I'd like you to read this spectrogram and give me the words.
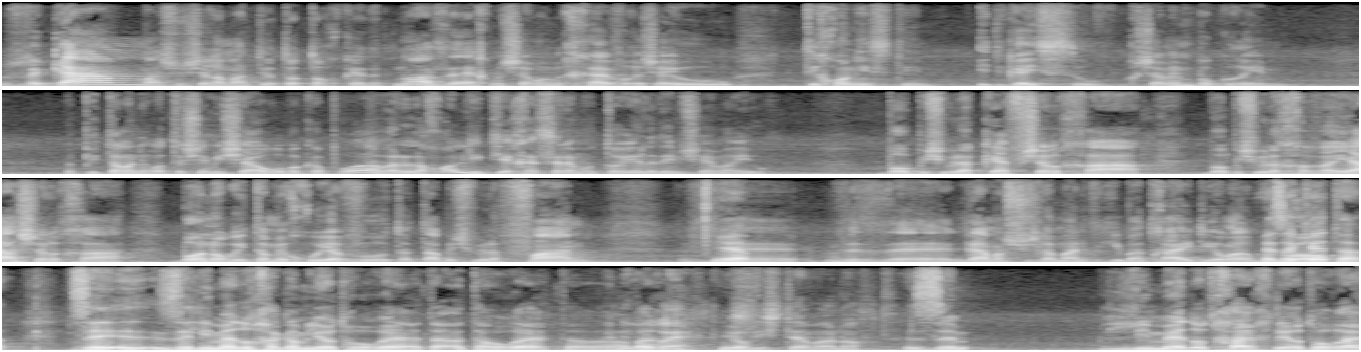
וגם משהו שלמדתי אותו תוך כדי תנועה, זה איך משמרים חבר'ה שהיו תיכוניסטים, התגייסו, עכשיו הם בוגרים, ופתאום אני רוצה שהם יישארו בקפוארה, אבל אני לא יכול להתייחס אליהם אותו ילדים שהם היו. בוא בשביל הכיף שלך, בוא בשביל החוויה שלך, בוא נוריד את המחויבות, אתה בשביל הפאן. ו- יפ. וזה גם משהו שלמדתי, כי בהתחלה הייתי אומר, איזה בוא, קטע. זה, זה לימד אותך גם להיות הורה? אתה, אתה הורה? אתה... אני אבא? הורה, יש. לי שתי בנות. זה לימד אותך איך להיות הורה?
